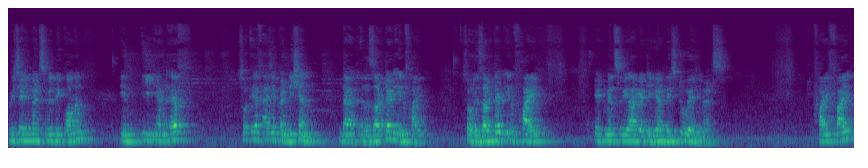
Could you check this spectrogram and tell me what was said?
Which elements will be common in E and F? So F has a condition that resulted in 5. So resulted in 5, it means we are getting here these two elements 5 5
